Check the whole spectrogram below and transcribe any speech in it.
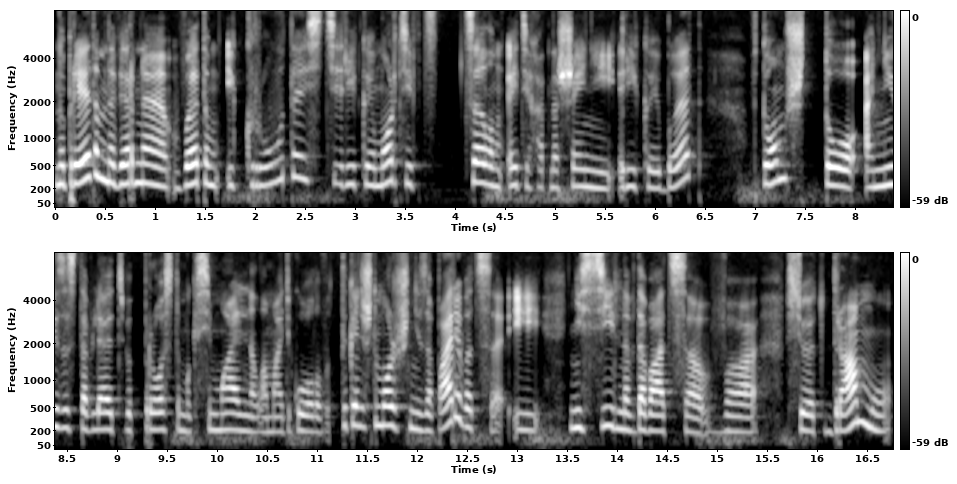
Но при этом, наверное, в этом и крутость Рика и Морти в целом этих отношений Рика и Бет в том, что они заставляют тебя просто максимально ломать голову. Ты, конечно, можешь не запариваться и не сильно вдаваться в всю эту драму,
